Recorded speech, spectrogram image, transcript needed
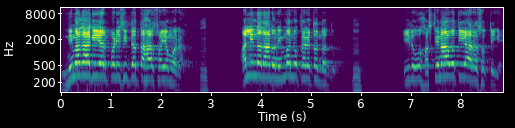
ನಿಮಗಾಗಿ ಏರ್ಪಡಿಸಿದ್ದಂತಹ ಸ್ವಯಂವರ. ಅಲ್ಲಿಂದ ನಾನು ನಿಮ್ಮನ್ನು ಕರೆತಂದದ್ದು. ಇದು ಹಸ್ತಿನಾವತಿಯ ಅರಸೊತ್ತಿಗೆ.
